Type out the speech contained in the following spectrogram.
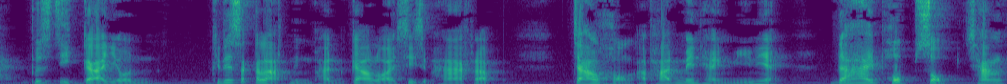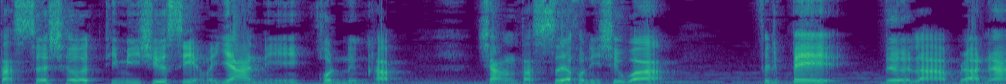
8 พฤศจิกายนคริสต์ศักราช1945 ครับ เจ้าของอพาร์ตเมนต์แห่งนี้เนี่ยได้พบศพช่างตัดเสื้อเชิ้ตที่มีชื่อเสียงในย่านนี้คนหนึ่งครับ ช่างตัดเสื้อคนนี้ชื่อว่า เฟลิเป้เดลาบรานา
